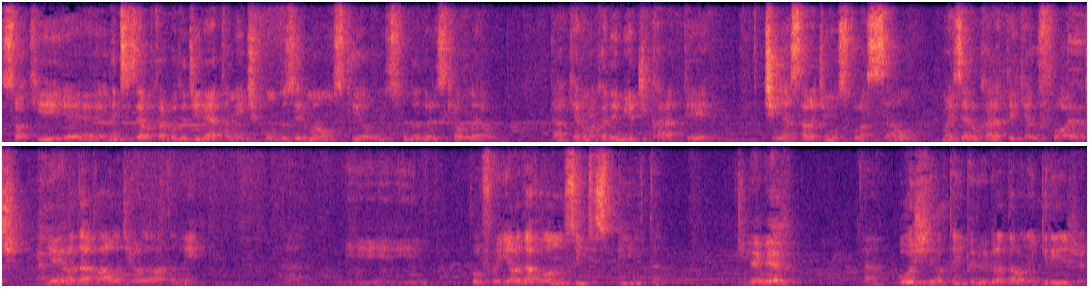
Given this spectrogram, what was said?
Só que é, antes ela trabalhou diretamente com um dos irmãos, que é um dos fundadores, que é o Léo, tá? Que era uma academia de karatê, tinha sala de musculação, mas era o karatê que era o forte. E aí ela dava aula de yoga lá também, tá? E pô, foi, e ela dava aula no centro espírita. de É yoga, mesmo? Tá? Hoje ela tá em Peruíbe, ela dá aula na igreja.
